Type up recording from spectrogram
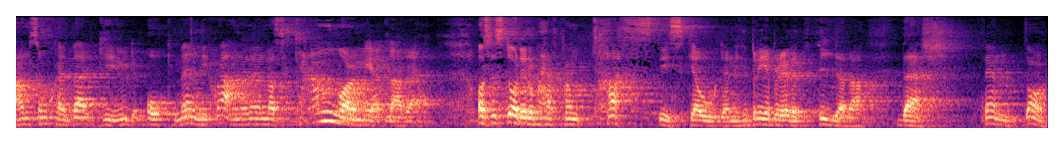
Han som själv är Gud och människa. Han är den enda som kan vara medlare. Och så står det de här fantastiska orden i Hebreerbrevet 4, vers 15.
